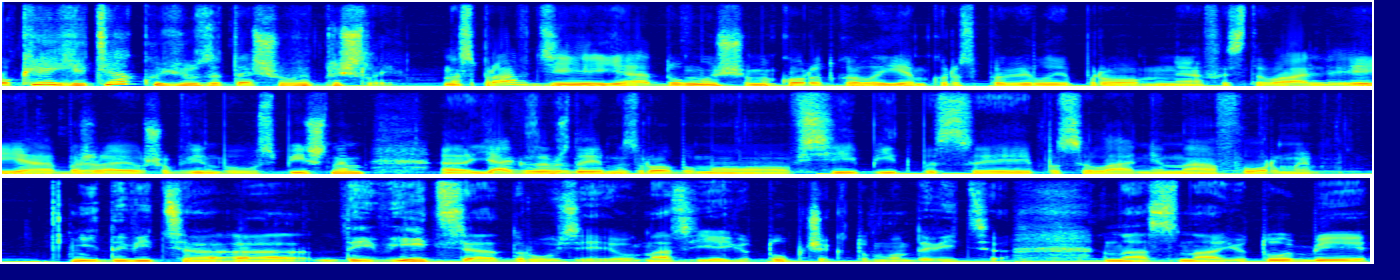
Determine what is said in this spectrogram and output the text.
Окей, я дякую за те, що ви прийшли. Насправді, я думаю, що ми коротко, але ємко розповіли про е, фестиваль. І я бажаю, щоб він був успішним. Е, Як завжди, ми зробимо всі підписи і посилання на форми. І дивіться, е, дивіться, друзі. У нас є Ютубчик, тому дивіться нас на Ютубі.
